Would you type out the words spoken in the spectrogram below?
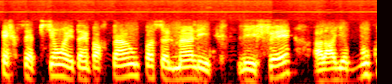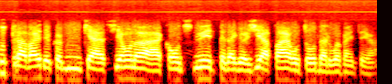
perception est importante, pas seulement les, faits. Alors, il y a beaucoup de travail de communication à continuer et de pédagogie à faire autour de la loi 21.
